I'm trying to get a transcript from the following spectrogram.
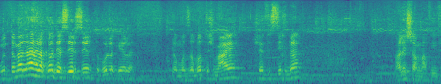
وأنت مال أهلك؟ ياض يا سيرس أنت بقول لك يالا لو ما اتظبطتش معايا شايف السيخ ده؟ معلش يا عم عفيفي.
